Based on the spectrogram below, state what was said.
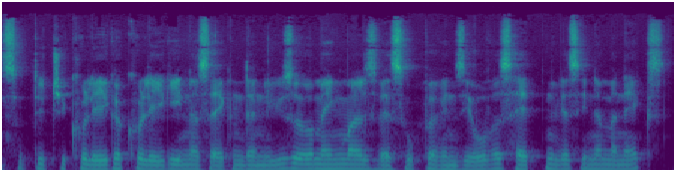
so deutsche Kollegen, Kolleginnen sagen dann auch so manchmal, es wäre super, wenn sie auch was hätten, wir sind immer next.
